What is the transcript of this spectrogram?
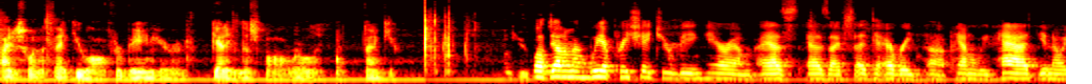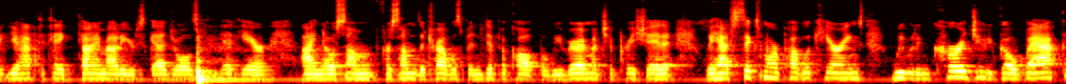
I just want to thank you all for being here and getting this ball rolling. Thank you. Well, gentlemen, we appreciate your being here. Um, as, as I've said to every, uh, panel we've had, you know, you have to take time out of your schedules to get here. I know some, for some, the travel's been difficult, but we very much appreciate it. We have six more public hearings. We would encourage you to go back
